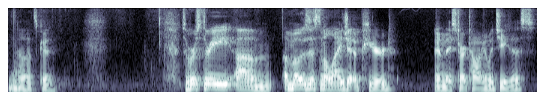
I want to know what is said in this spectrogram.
No, that's good. So, verse three um, Moses and Elijah appeared and they start talking with Jesus.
